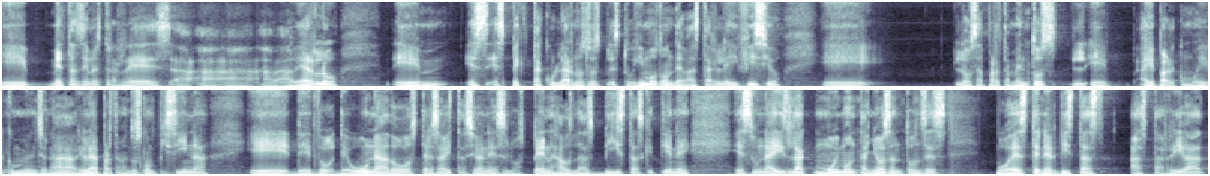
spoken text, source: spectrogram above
Eh, métanse en nuestras redes a, verlo. Em, es espectacular. Nosotros estuvimos donde va a estar el edificio. Eh, los apartamentos, eh, hay, como, como mencionaba Gabriela, apartamentos con piscina, eh, de, de, una, dos, tres habitaciones, los penthouse, las vistas que tiene. Es una isla muy montañosa, entonces puedes tener vistas hasta arriba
